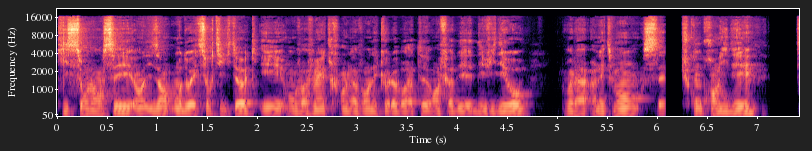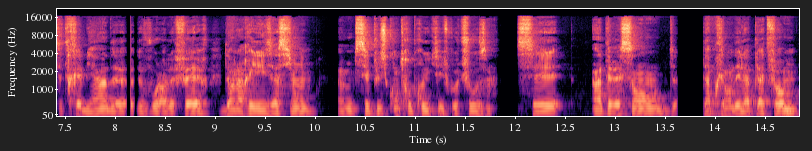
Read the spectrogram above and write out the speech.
qui se sont lancées en disant on doit être sur TikTok et on va mettre en avant des collaborateurs, on va faire des, vidéos. Voilà, honnêtement, je comprends l'idée, c'est très bien de, vouloir le faire. Dans la réalisation, euh, c'est plus contre-productif qu'autre chose. C'est intéressant d'appréhender la plateforme,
